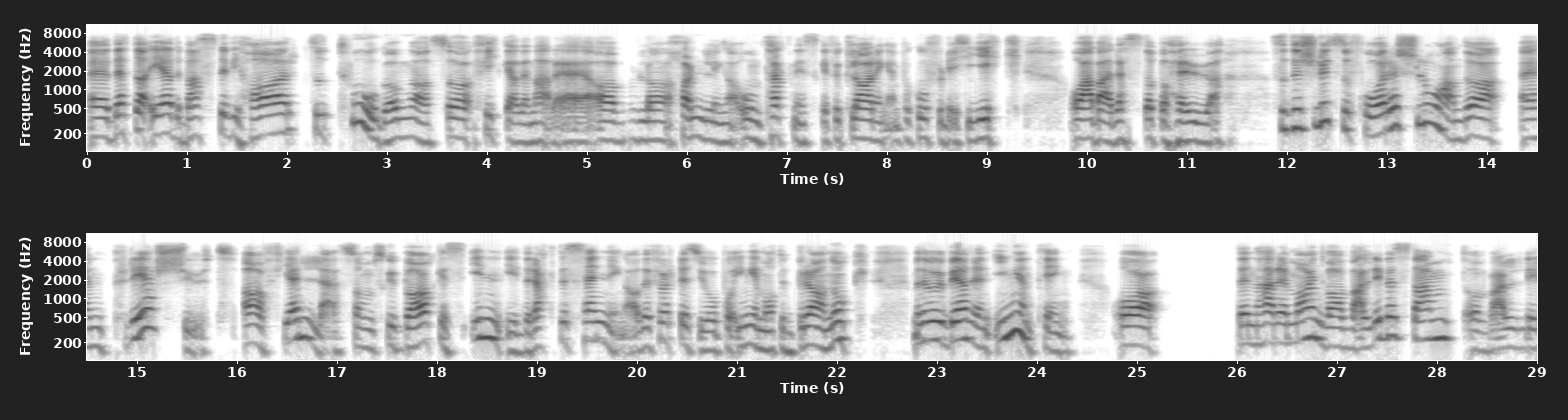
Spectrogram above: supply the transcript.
Eh, Dette er det beste vi har. Så to ganger så fikk jeg den her avhandlinga om tekniske forklaringer på hvorfor det ikke gikk, og jeg bare rista på hodet. Så til slutt så foreslo han da en preshoot av fjellet som skulle bakes inn i direktesendinga. Det føltes jo på ingen måte bra nok, men det var jo bedre enn ingenting. Og den her mannen var veldig bestemt og veldig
